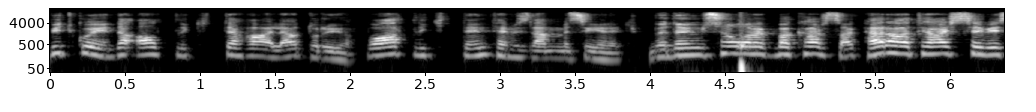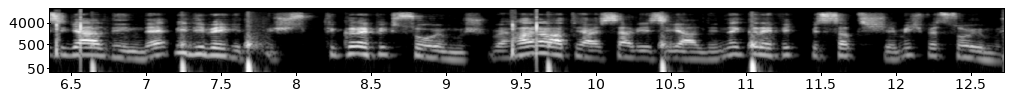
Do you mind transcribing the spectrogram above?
Bitcoin'de alt likitte hala duruyor. Bu alt likitlerin temizlenmesi gerek. Ve döngüsel olarak bakarsak her ATH seviyesi geldiğinde bir dibe gitmiş. Grafik soymuş ve her ATH seviyesi geldiğinde grafik bir satış yemiş ve soymuş.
